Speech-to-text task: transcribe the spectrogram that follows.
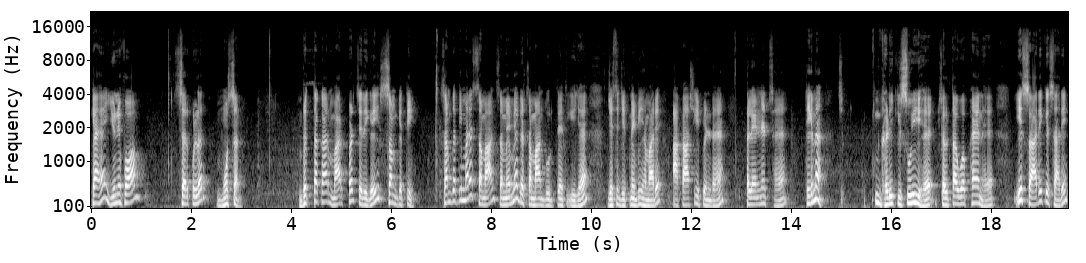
क्या है? यूनिफॉर्म सर्कुलर मोशन वृत्ताकार मार्ग पर चली गई समगति। समगति माने समान समय में अगर समान दूरी तय की जाए, जैसे जितने भी हमारे आकाशीय पिंड हैं प्लैनेट्स हैं, ठीक है ना? घड़ी की सुई है, चलता हुआ फ़ैन है, ये सारे के सारे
